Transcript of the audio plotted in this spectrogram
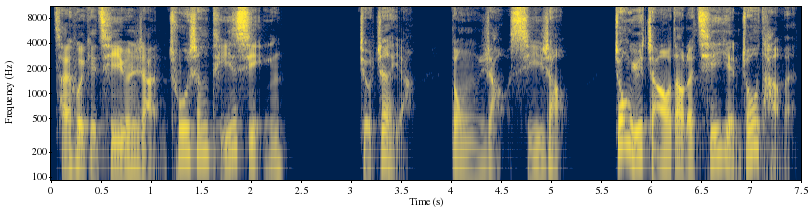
才会给戚云染出声提醒。就这样东绕西绕，终于找到了戚燕州他们。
